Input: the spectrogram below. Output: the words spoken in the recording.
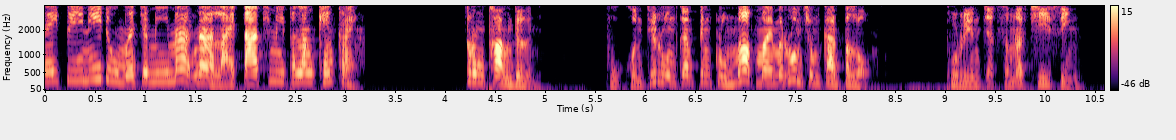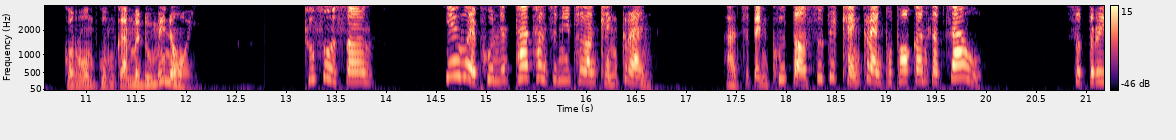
ในปีนี้ดูเหมือนจะมีมากหน้าหลายตาที่มีพลังแข็งแกร่ง ตรงทางเดิน ผู้คนที่รวมกันเป็นกลุ่มมากมายมาร่วมชมการประลองผู้เรียนจากสำนักชีสิงก็รวมกลุ่มกันมาดูไม่น้อย ทุฟูซังเย่เว่ยผู้นั้นท่าทางจะมีพลังแข็งแกร่ง อาจจะเป็นคู่ต่อสู้ที่แข็งแกร่งพอๆกันกับเจ้า สตรี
